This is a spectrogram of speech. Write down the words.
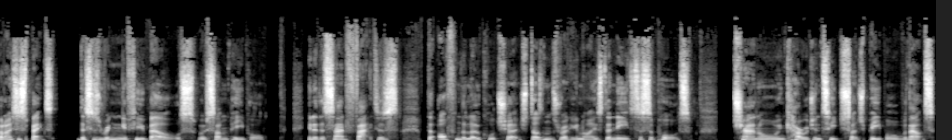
but I suspect this is ringing a few bells with some people. You know, the sad fact is that often the local church doesn't recognise the needs to support, channel, encourage, and teach such people without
